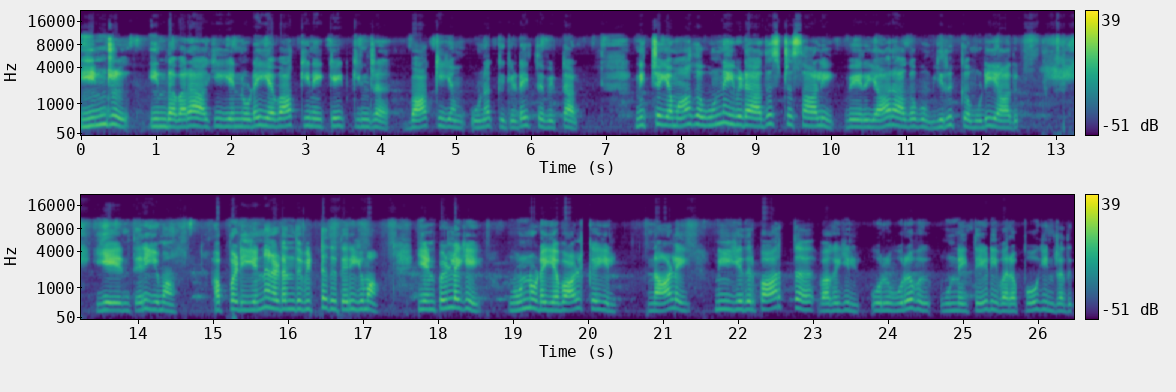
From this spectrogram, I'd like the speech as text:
இன்று இந்த வராகி என்னுடைய வாக்கினை கேட்கின்ற பாக்கியம் உனக்கு கிடைத்துவிட்டால் நிச்சயமாக உன்னை விட அதிர்ஷ்டசாலி வேறு யாராகவும் இருக்க முடியாது. ஏன் தெரியுமா? அப்படி என்ன நடந்து விட்டது தெரியுமா? என் பிள்ளையே உன்னுடைய வாழ்க்கையில் நாளை நீ எதிர்பார்த்த வகையில் ஒரு உறவு உன்னை தேடி வரப்போகின்றது.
